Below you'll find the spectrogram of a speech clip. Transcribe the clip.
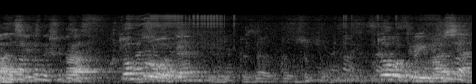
13. Так. Хто проти? Хто утримався?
